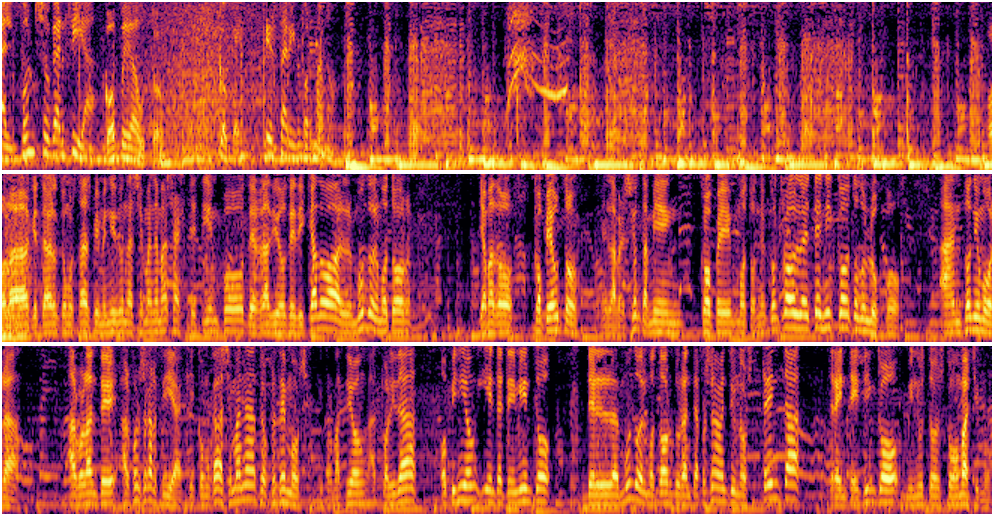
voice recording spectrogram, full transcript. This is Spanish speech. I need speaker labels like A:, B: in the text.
A: Alfonso García.
B: Cope Auto.
A: Cope, estar informado.
C: Hola, ¿qué tal? ¿Cómo estás? Bienvenido una semana más a este tiempo de radio dedicado al mundo del motor llamado Cope Auto, en la versión también Cope Moto. En el control técnico, todo un lujo. Antonio Mora, al volante Alfonso García, que como cada semana te ofrecemos información, actualidad, opinión y entretenimiento del mundo del motor durante aproximadamente unos 30, 35 minutos como máximo.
